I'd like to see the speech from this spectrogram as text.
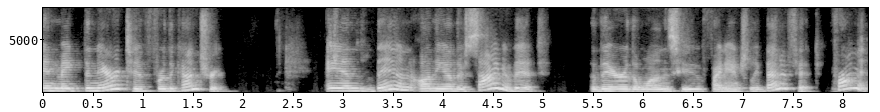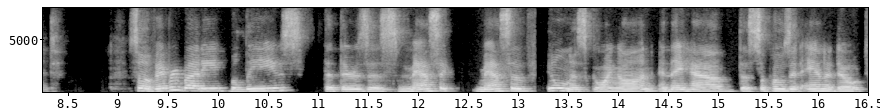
and make the narrative for the country. And then on the other side of it, they're the ones who financially benefit from it. So if everybody believes that there's this massive, massive illness going on and they have the supposed antidote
